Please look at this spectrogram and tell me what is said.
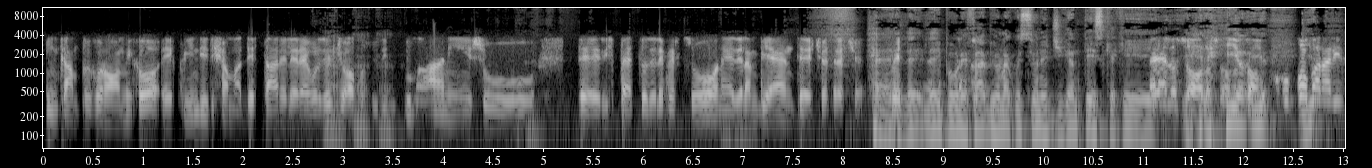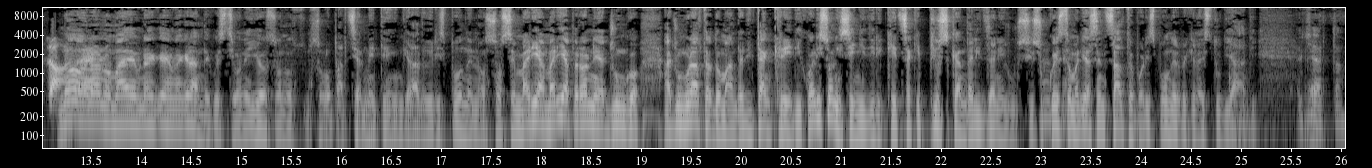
in campo economico e quindi diciamo, a dettare le regole del Ah, gioco ah, sui diritti umani, su eh, rispetto delle persone, dell'ambiente, eccetera, eccetera. Eh, lei, lei pone Fabio una questione gigantesca che... Eh, lo so, lo so, lo so. Un po' banalizzata, No, eh. no, no, ma è una, è una grande questione. Io sono solo parzialmente in grado di rispondere, non so se Maria. Maria però ne aggiungo, aggiungo un'altra domanda di Tancredi. Quali sono i segni di ricchezza che più scandalizzano i russi? Su Ok. questo Maria senz'altro può rispondere perché l'hai studiati. Eh, Certo.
